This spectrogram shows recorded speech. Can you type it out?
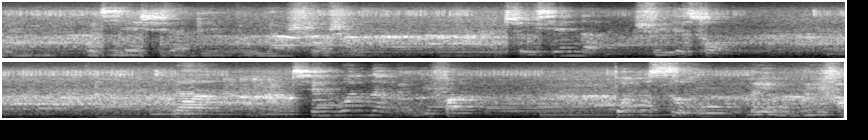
人意。我今天实在憋不住要说说。首先呢，谁的错？那相关的每一方都似乎没有违法，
